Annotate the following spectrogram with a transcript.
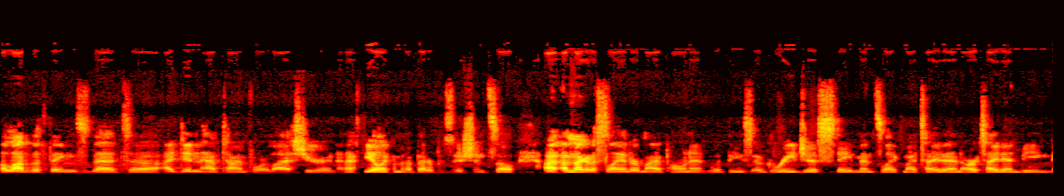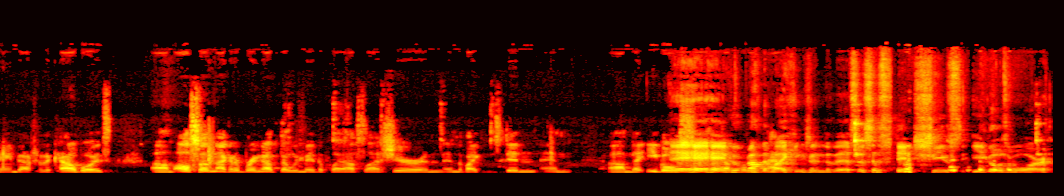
a lot of the things that uh, I didn't have time for last year, and, and I feel like I'm in a better position. So I, I'm not going to slander my opponent with these egregious statements like my tight end, our tight end being named after the Cowboys. Um, also, I'm not going to bring up that we made the playoffs last year and, and the Vikings didn't, and um, the Eagles. Hey, hey, hey! Who a- brought the Vikings into this? This is a Chiefs Eagles war.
